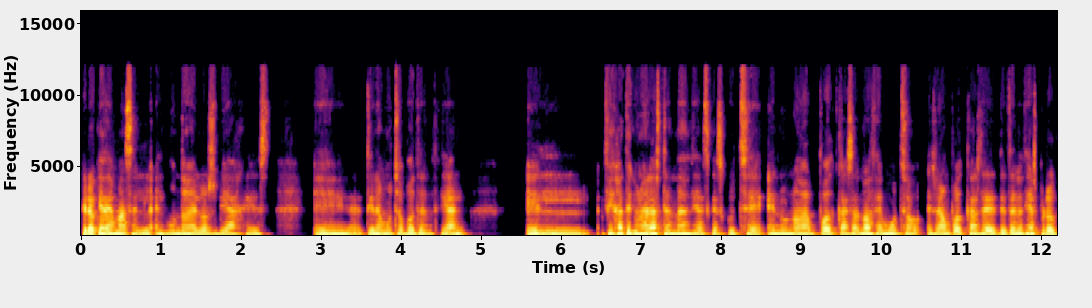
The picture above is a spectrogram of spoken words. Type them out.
creo que además el, el mundo de los viajes eh, tiene mucho potencial el... Fíjate que una de las tendencias que escuché en un podcast no hace mucho, era un podcast de, de tendencias, pero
